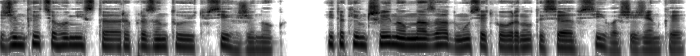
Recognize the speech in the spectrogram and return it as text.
жінки цього міста репрезентують всіх жінок, і таким чином назад мусять повернутися всі ваші жінки.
